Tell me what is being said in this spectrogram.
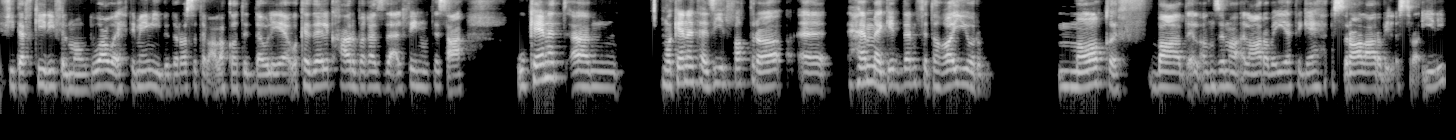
في تفكيري في الموضوع واهتمامي بدراسة العلاقات الدولية وكذلك حرب غزة 2009 وكانت وكانت هذه الفترة آه، هامة جدا في تغير مواقف بعض الأنظمة العربية تجاه الصراع العربي الإسرائيلي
